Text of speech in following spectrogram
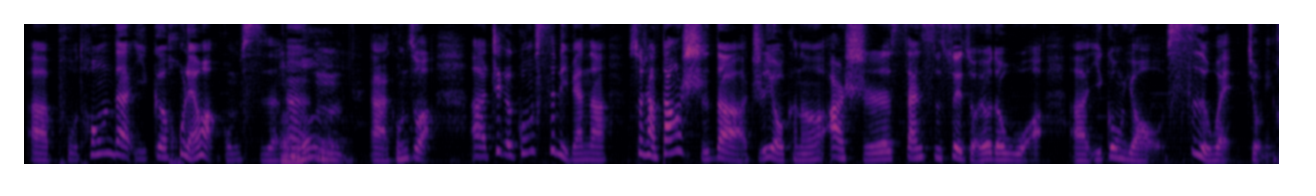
呃普通的一个互联网公司，嗯嗯啊工作，呃这个。公司里边呢，算上当时的只有可能二十三四岁左右的我，呃，一共有四位九零后，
